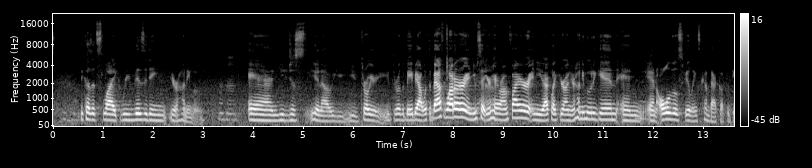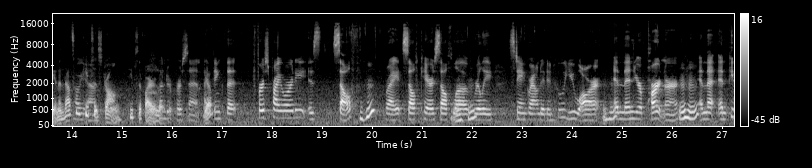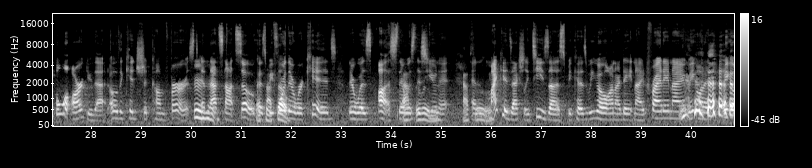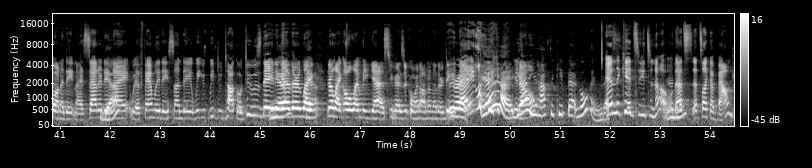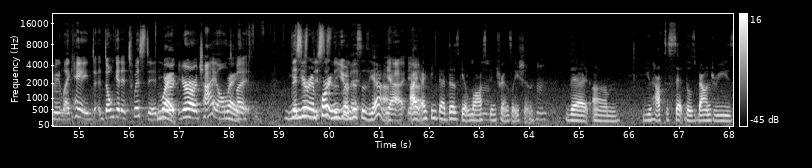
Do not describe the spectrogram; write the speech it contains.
because it's like revisiting your honeymoon Mm-hmm. And you just you know you, you throw your you throw the baby out with the bathwater and you set your hair on fire and you act like you're on your honeymoon again and and all of those feelings come back up again and that's Oh, what keeps yeah. it strong keeps the fire lit Hundred percent. I think that first priority is self, Mm-hmm. right? Self care, self love, really staying grounded in who you are, Mm-hmm. and then your partner, and that and people will argue that oh the kids should come 1st and that's not so because Mm-hmm. Before so. there were kids, there was us, there was this unit. Absolutely. And my kids actually tease us because we go on our date night Friday night, we go on a, we go on a date night Saturday Yeah. night, we have family day Sunday, we we do Taco Tuesday Yeah, together. Like yeah. they're like, oh, let me guess, you guys are going on another date right night. Like, yeah you yeah know? you have to keep that going That's- and the kids need to know Mm-hmm. that's that's like a boundary. Like, hey, d- don't get it twisted. Right. You're, you're our child, Right. but this you're is, this important but this is yeah. Yeah, yeah. I, I think that does get mm-hmm. lost in translation. Mm-hmm. That um, you have to set those boundaries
